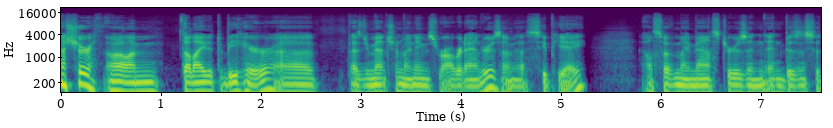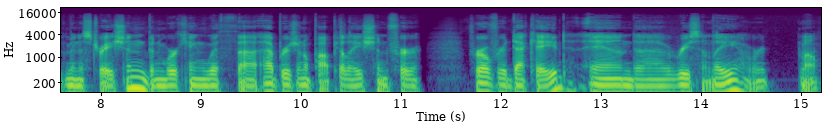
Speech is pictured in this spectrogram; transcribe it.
Uh, sure. Well, I'm delighted to be here. Uh, as you mentioned, my name is Robert Andrews. I'm a CPA. I also have my master's in, in business administration. Been working with uh, Aboriginal population for for over a decade, and uh, recently, or well,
